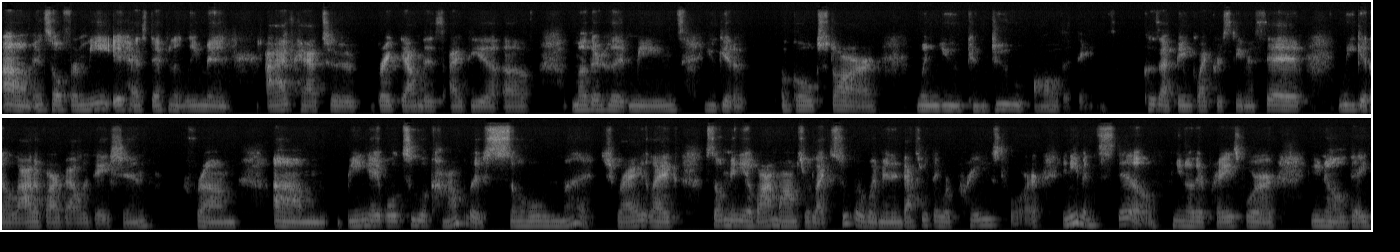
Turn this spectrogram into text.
Um, and so for me, it has definitely meant I've had to break down this idea of motherhood means you get a, a gold star when you can do all the things. Because I think, like Christina said, we get a lot of our validation from um, being able to accomplish so much, right? Like so many of our moms were like super women, and that's what they were praised for. And even still, you know, they're praised for, you know, they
